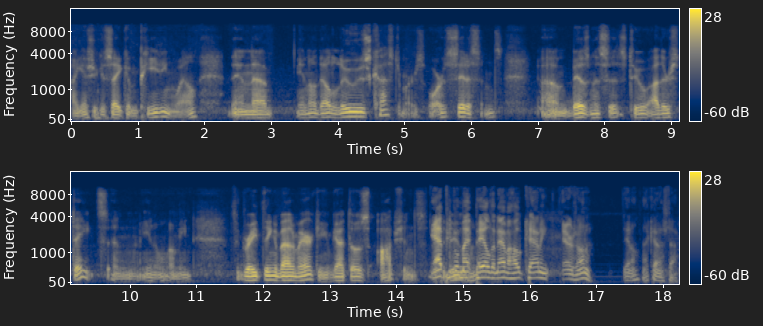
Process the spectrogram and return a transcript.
I guess you could say, competing well, then uh, you know they'll lose customers or citizens, um, businesses to other states, and you know, I mean it's a great thing about America. You've got those options. Yeah, people do, might huh? bail to Navajo County, Arizona. You know, that kind of stuff.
